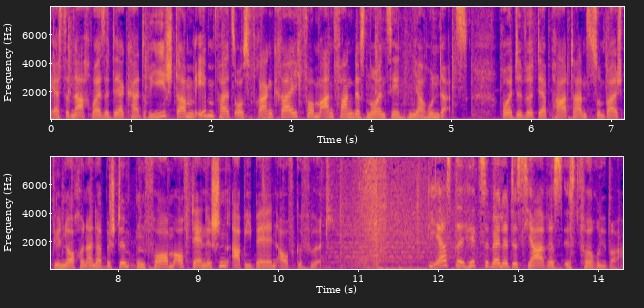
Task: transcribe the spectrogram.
Erste Nachweise der Quadrille stammen ebenfalls aus Frankreich vom Anfang des 19. Jahrhunderts. Heute wird der Paartanz zum Beispiel noch in einer bestimmten Form auf dänischen Abibällen aufgeführt. Die erste Hitzewelle des Jahres ist vorüber.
